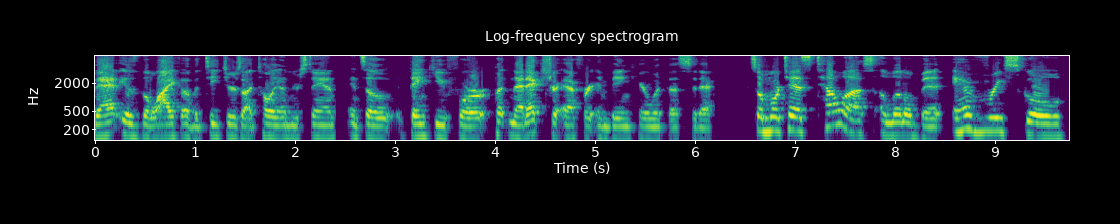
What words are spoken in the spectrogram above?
that is the life of a teacher, so I totally understand. And so thank you for putting that extra effort in being here with us today. So Mortez, tell us a little bit. Every school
